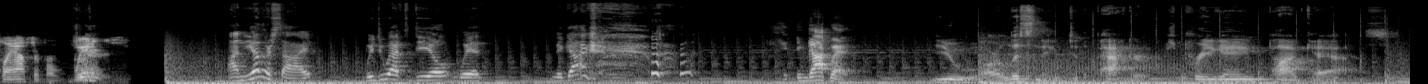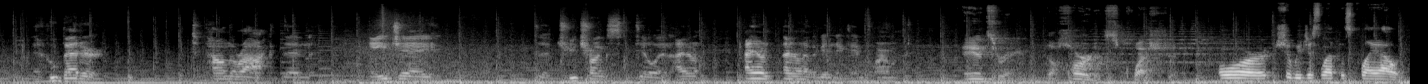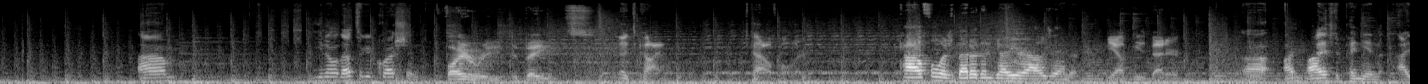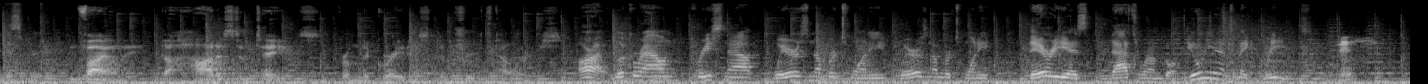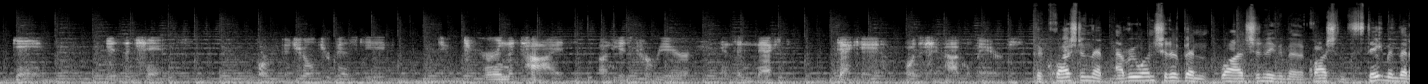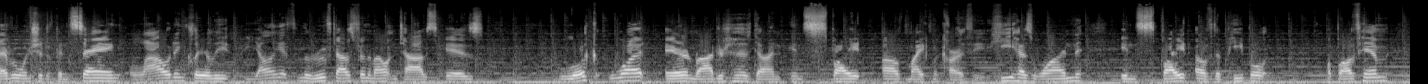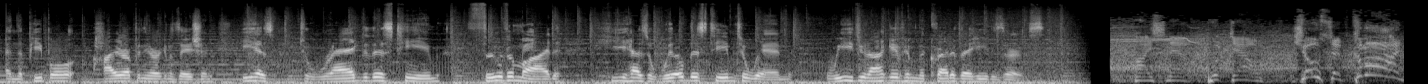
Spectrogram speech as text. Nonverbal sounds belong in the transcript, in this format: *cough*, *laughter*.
Playoffs are for winners. On the other side, we do have to deal with Ngakoue. *laughs* Ngakoue. You are listening to the Packers pregame podcast. And who better to pound the rock than AJ, the tree trunks Dillon? I don't, I don't, I don't have a good nickname for him. Answering the hardest question. or should we just let this play out? Um, you know, that's a good question. Fiery debates. It's Kyle. It's Kyle Fuller. Kyle Fuller's better than Jaire Alexander. Yep, he's better. Uh, unbiased opinion, I disagree. And finally, the hottest of takes from the greatest of truth tellers. All right, look around, free snap. Where's number 20? Where's number 20? There he is. That's where I'm going. You don't even have to make reads. This game is a chance for Mitchell Trubisky to turn the tide on his career in the next decade for the Chicago Bears. the question that everyone should have been well it shouldn't even been a question the statement that everyone should have been saying loud and clearly yelling it from the rooftops from the mountaintops is look what aaron rodgers has done in spite of mike mccarthy he has won in spite of the people above him and the people higher up in the organization he has dragged this team through the mud he has willed this team to win we do not give him the credit that he deserves High snap, put down. Joseph, come on!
